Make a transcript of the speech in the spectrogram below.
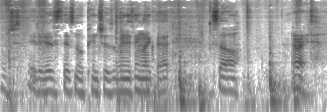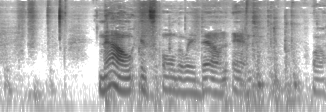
Which it is there's no pinches or anything like that. So all right. Now it's all the way down and well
